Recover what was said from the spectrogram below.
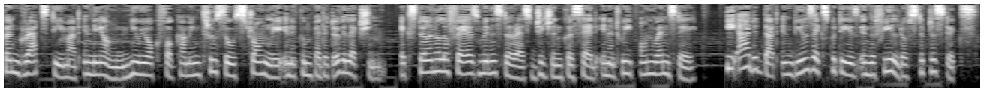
Congrats team at India UN New York for coming through so strongly in a competitive election, External Affairs Minister S. Jaishankar said in a tweet on Wednesday. He added that India's expertise in the field of statistics,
